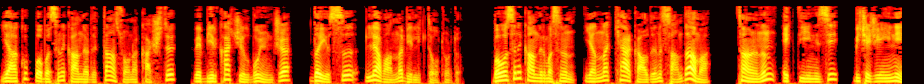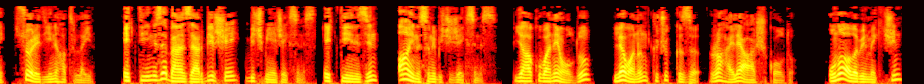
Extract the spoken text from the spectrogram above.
Yakup babasını kandırdıktan sonra kaçtı ve birkaç yıl boyunca dayısı Lavan'la birlikte oturdu. Babasını kandırmasının yanına kar kaldığını sandı ama Tanrı'nın ektiğinizi biçeceğini söylediğini hatırlayın. Ektiğinize benzer bir şey biçmeyeceksiniz. Ektiğinizin aynısını biçeceksiniz. Yakup'a ne oldu? Lavan'ın küçük kızı Rahel'e aşık oldu. Onu alabilmek için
